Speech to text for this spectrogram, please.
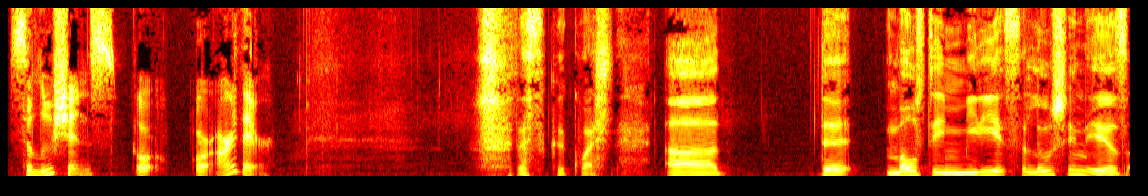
solutions, or, or are there? That's a good question. Uh, the most immediate solution is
